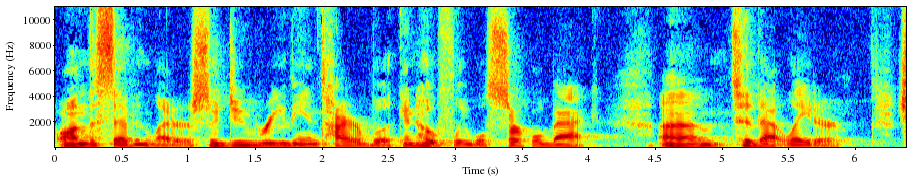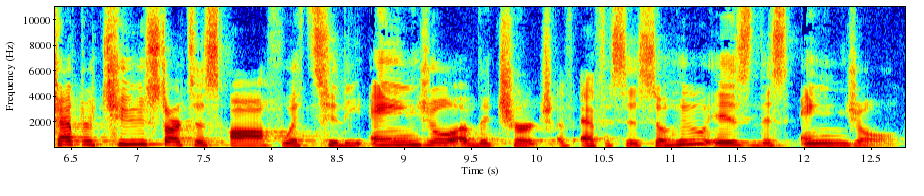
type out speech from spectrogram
on the seven letters. So do read the entire book, and hopefully we'll circle back um, to that later. Chapter two starts us off with to the angel of the church of Ephesus. So who is this angel?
